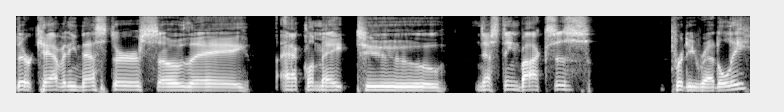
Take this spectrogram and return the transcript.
They're cavity nesters, so they acclimate to nesting boxes pretty readily,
